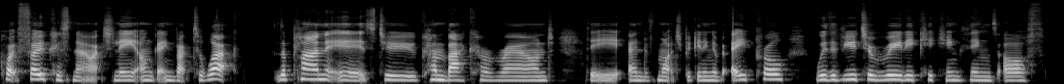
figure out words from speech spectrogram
quite focused now actually on getting back to work. The plan is to come back around the end of March, beginning of April, with a view to really kicking things off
